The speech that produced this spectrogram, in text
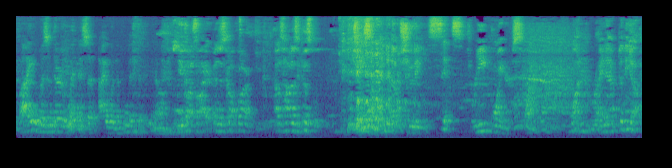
If I wasn't there to witness it, I wouldn't have lived it, you know. You caught fire. I just caught fire. I was hot as a pistol. Jason ended up shooting six three pointers, one right after the other.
